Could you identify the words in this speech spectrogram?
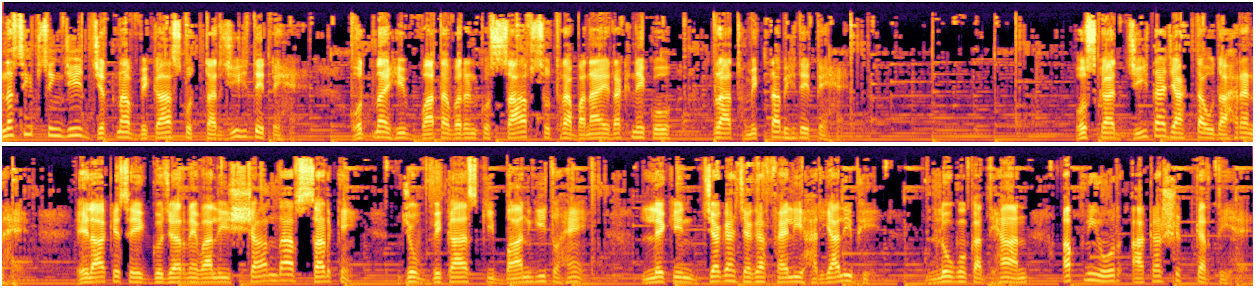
नसीब सिंह जी जितना विकास को तरजीह देते हैं, उतना ही वातावरण को साफ़ सुथरा बनाए रखने को प्राथमिकता भी देते हैं। उसका जीता जागता उदाहरण है, इलाके से गुजरने वाली शानदार सड़कें, जो विकास की बानगी तो हैं, लेकिन जगह जगह फैली हरियाली भी लोगों का ध्यान अपनी ओर आकर्षित करती है।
